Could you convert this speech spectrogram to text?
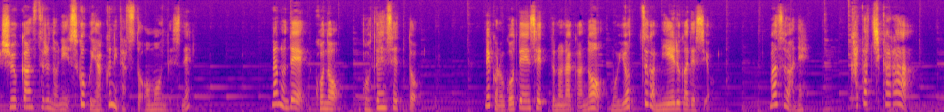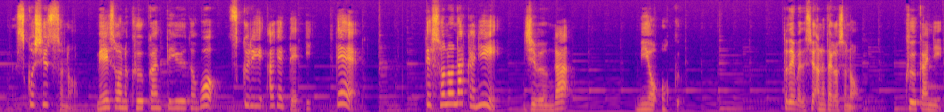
習慣するのにすごく役に立つと思うんですね。なので、この5点セット。ね、この5点セットの中のもう4つが見える化ですよ。まずはね、形から少しずつその瞑想の空間っていうのを作り上げていって、で、その中に自分が身を置く。例えばですよ、あなたがその空間に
